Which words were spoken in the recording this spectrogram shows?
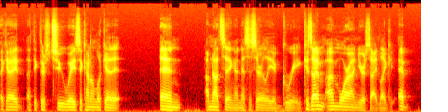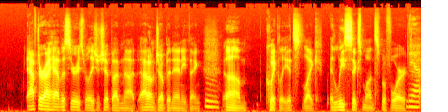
like I I think there's two ways to kind of look at it, and I'm not saying I necessarily agree because I'm I'm more on your side. Like af- after I have a serious relationship, I'm not I don't jump into anything Mm. um, quickly. It's like at least six months before Yeah.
